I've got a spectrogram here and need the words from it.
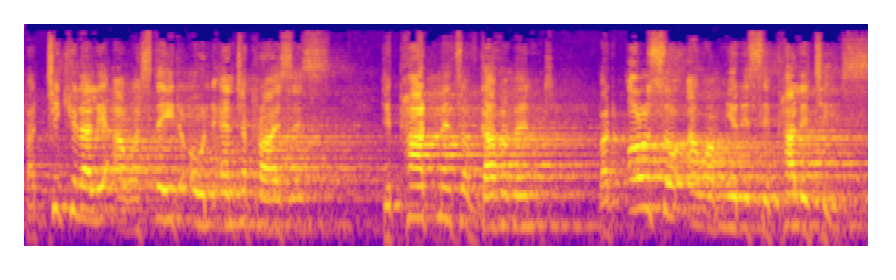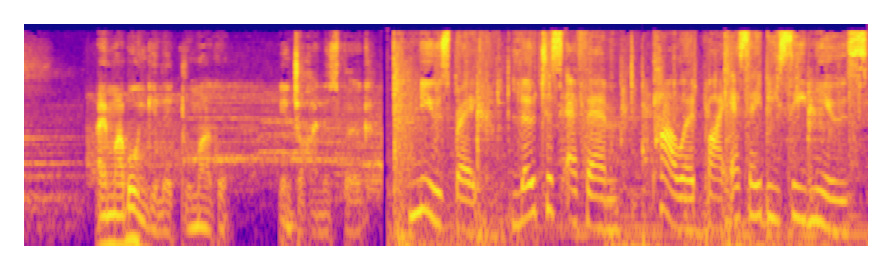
particularly our state owned enterprises, departments of government, but also our municipalities. I'm Abongile Dumako in Johannesburg. Newsbreak, Lotus FM, powered by SABC News.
